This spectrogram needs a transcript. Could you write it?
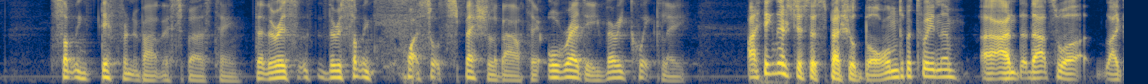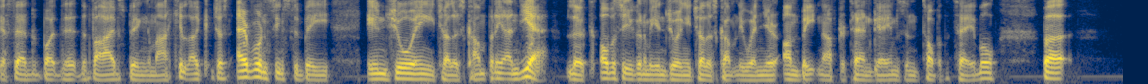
something different about this Spurs team? That there is there is something quite sort of special about it already, very quickly. I think there's just a special bond between them. Uh, and that's what, like I said, about the, the vibes being immaculate. Like, just everyone seems to be enjoying each other's company. And yeah, look, obviously you're going to be enjoying each other's company when you're unbeaten after 10 games and top of the table. But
